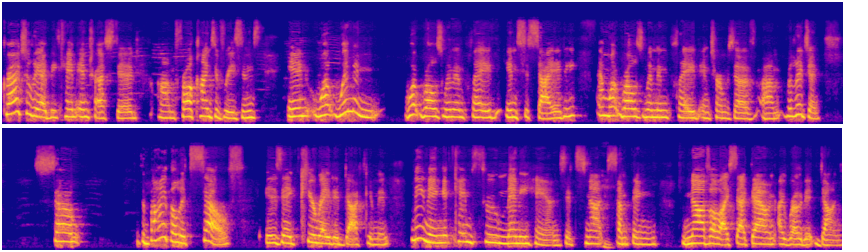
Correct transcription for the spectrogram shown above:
gradually I became interested um, for all kinds of reasons in what women what roles women played in society and what roles women played in terms of um, religion. So the Bible itself is a curated document meaning it came through many hands. It's not hmm. something novel. I sat down, I wrote it, done.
